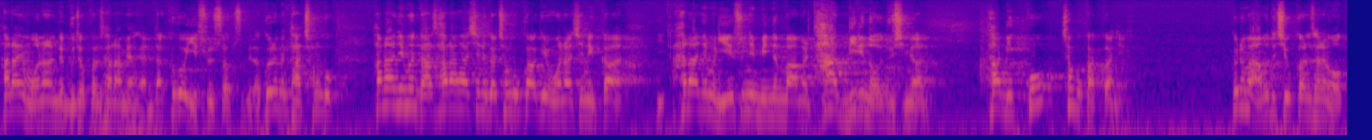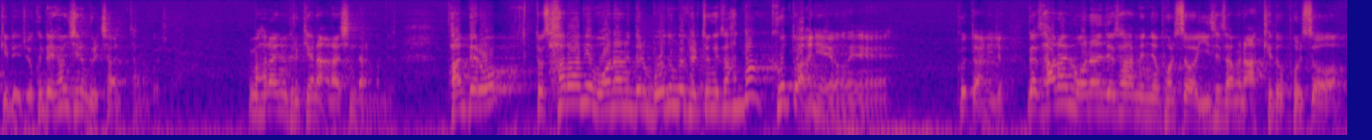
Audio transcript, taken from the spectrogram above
하나님 원하는데 무조건 사람이 한다. 그거 있을 수 없습니다. 그러면 다 천국 하나님은 다 사랑하시니까 천국 가길 원하시니까 하나님을 예수님 믿는 마음을 다 미리 넣어 주시면 다 믿고 천국 갈 거 아니에요. 그러면 아무도 지옥 가는 사람이 없게 되죠. 근데 현실은 그렇지 않다는 거죠. 그럼 하나님은 그렇게는 안 하신다는 겁니다. 반대로 또 사람이 원하는 대로 모든 걸 결정해서 한다? 그건 또 아니에요. 예. 그것도 아니죠. 그러니까 사람이 원하는 대로 하면요, 벌써 이 세상은 악해도 벌써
